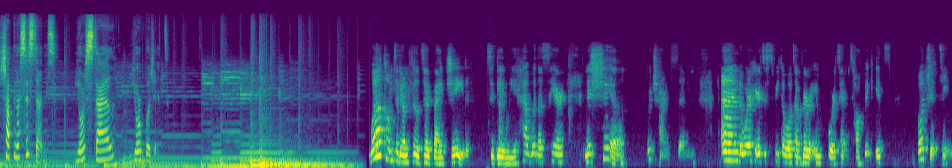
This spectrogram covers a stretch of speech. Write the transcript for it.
Shopping Assistance, your style, your budget. Welcome to the Unfiltered by Jade. Today we have with us here Nishaea Richardson, and we're here to speak about a very important topic. It's budgeting,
